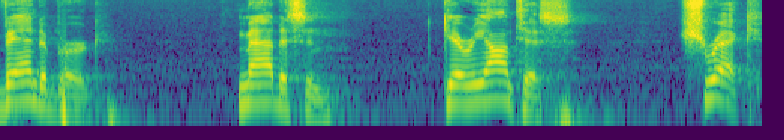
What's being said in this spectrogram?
Vandenberg, Madison, Gariantis, Schreck,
